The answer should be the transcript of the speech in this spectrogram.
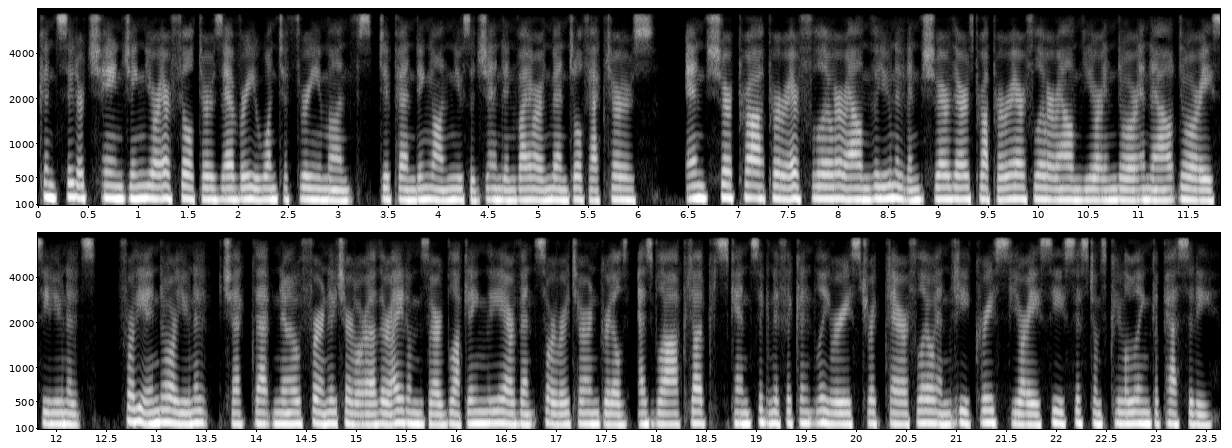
Consider changing your air filters every one to three months, depending on usage and environmental factors. Ensure proper airflow around the unit. Ensure there's proper airflow around your indoor and outdoor AC units. For the indoor unit, check that no furniture or other items are blocking the air vents or return grills, as blocked ducts can significantly restrict airflow and decrease your AC system's cooling capacity.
